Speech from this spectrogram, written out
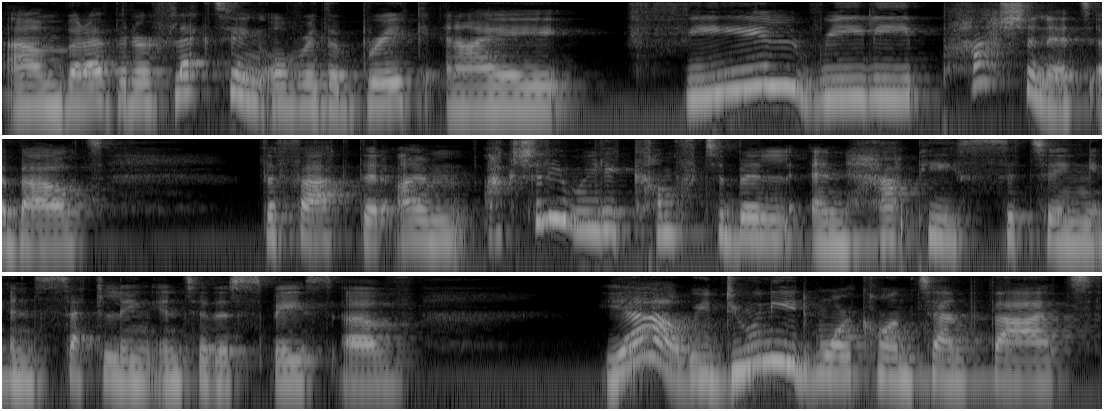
Um, but I've been reflecting over the break and I feel really passionate about the fact that I'm actually really comfortable and happy sitting and settling into this space of, yeah, we do need more content that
